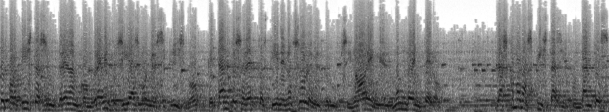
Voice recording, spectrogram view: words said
deportistas se entrenan con gran entusiasmo en el ciclismo, que tantos adeptos tiene no solo en el Perú, sino en el mundo entero. Las cómodas pistas circundantes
